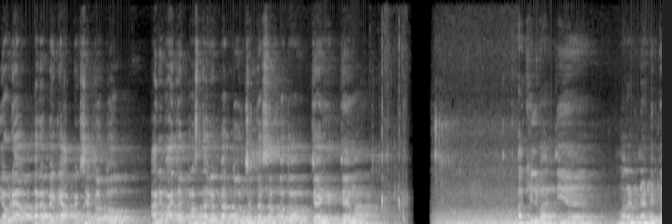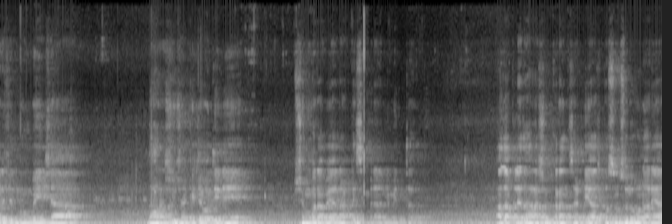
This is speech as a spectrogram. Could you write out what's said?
एवढ्या बऱ्यापैकी अपेक्षा करतो. आणि माझे प्रस्तावित दोन शब्द संपवतो. जय हिंद जय महाराष्ट्र. अखिल भारतीय मराठी नाट्य परिषद मुंबईच्या धाराशिव शाखेच्या वतीने शंभराव्या नाट्य संमेलनानिमित्त आज आपल्या धाराशिवकरांसाठी आजपासून सुरू होणाऱ्या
